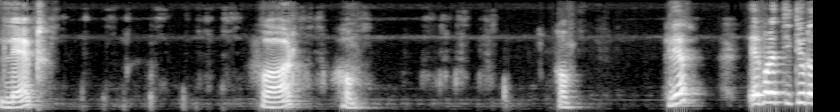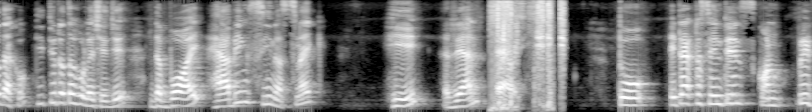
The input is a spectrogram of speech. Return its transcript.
left for home home clear এরপরে তৃতীয়টা দেখো। তৃতীয়টাতে বলেছে যে the boy having seen a snake he ran away তো এটা একটা সেন্টেন্স কমপ্লিট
